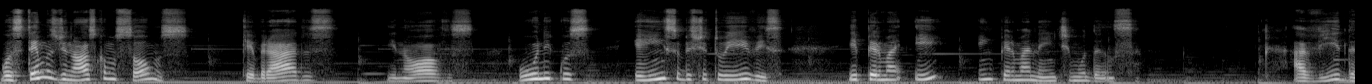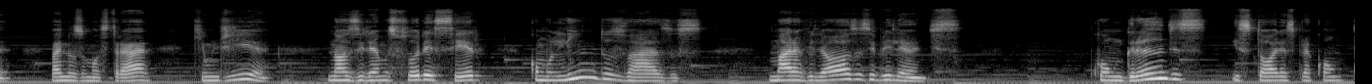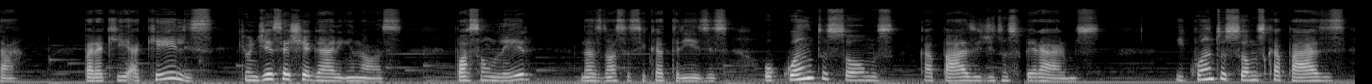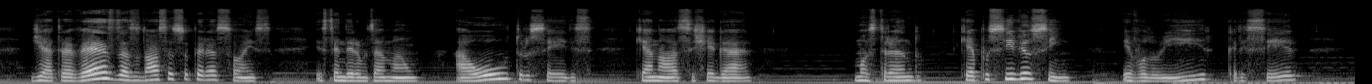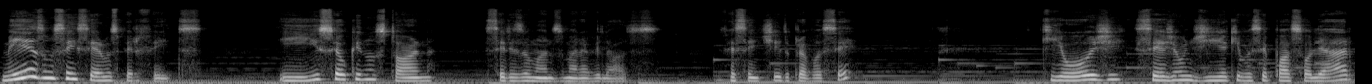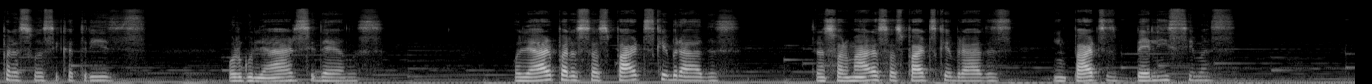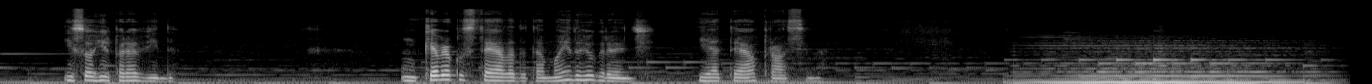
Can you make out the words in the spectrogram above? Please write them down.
Gostemos de nós como somos, quebrados e novos, únicos e insubstituíveis e, e em permanente mudança. A vida vai nos mostrar que um dia nós iremos florescer como lindos vasos, maravilhosos e brilhantes, com grandes histórias para contar, para que aqueles que um dia se chegarem em nós possam ler nas nossas cicatrizes o quanto somos capazes de nos superarmos e quanto somos capazes de, através das nossas superações, estendermos a mão a outros seres que a nós se chegar, mostrando que é possível sim evoluir, crescer, mesmo sem sermos perfeitos. E isso é o que nos torna seres humanos maravilhosos. Fez sentido para você? Que hoje seja um dia que você possa olhar para suas cicatrizes, orgulhar-se delas, olhar para as suas partes quebradas, transformar as suas partes quebradas em partes belíssimas e sorrir para a vida. Um quebra-costela do tamanho do Rio Grande e até a próxima.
